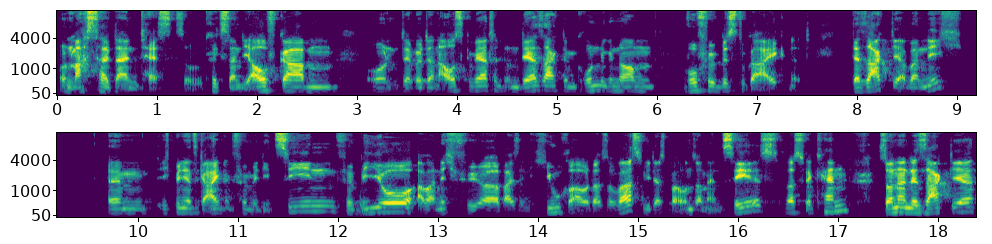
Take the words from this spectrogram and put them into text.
und machst halt deinen Test. So, du kriegst dann die Aufgaben und der wird dann ausgewertet und der sagt im Grunde genommen, wofür bist du geeignet. Der sagt dir aber nicht, ähm, ich bin jetzt geeignet für Medizin, für Bio, aber nicht für, weiß ich nicht, Jura oder sowas, wie das bei unserem NC ist, was wir kennen, sondern der sagt dir,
